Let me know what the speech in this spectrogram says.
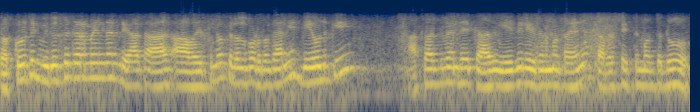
ప్రకృతికి విరుద్ధకరమైందండి. ఆ- ఆ- వయసులో పిల్లలు పుడతారు. కానీ దేవునికి అసాధ్యమైనదే కాదు. ఏది లేదనమాట. ఆయన సర్వశక్తిమంతుడు.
